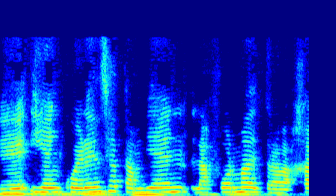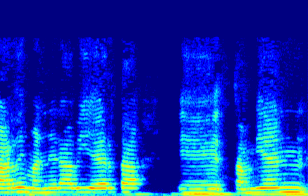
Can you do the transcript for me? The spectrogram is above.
eh, y en coherencia también la forma de trabajar de manera abierta, eh, también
